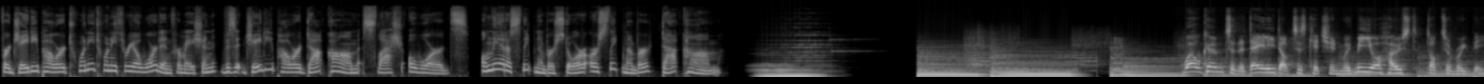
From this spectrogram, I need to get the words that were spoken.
For JD Power 2023 award information, visit jdpower.com/awards. Only at a Sleep Number store or sleepnumber.com. Welcome to the Daily Doctor's Kitchen with me, your host, Dr. Rupy.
